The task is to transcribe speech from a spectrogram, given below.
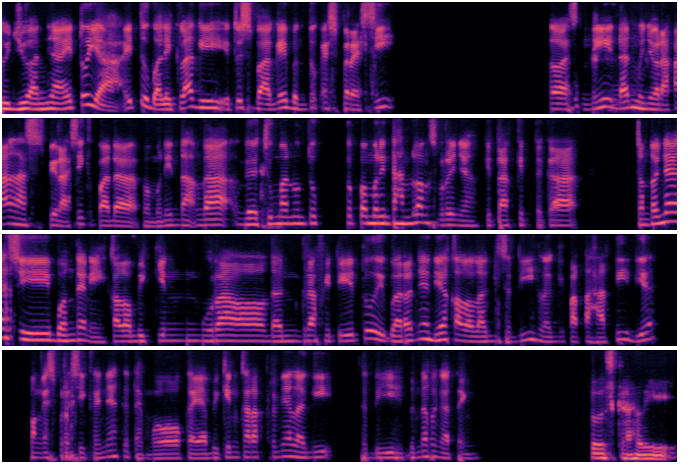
Tujuannya itu ya itu balik lagi itu sebagai bentuk ekspresi uh, seni dan menyuarakan aspirasi kepada pemerintah. Enggak enggak cuma untuk ke pemerintahan doang sebenarnya. Kita ketika contohnya si Bonte nih, kalau bikin mural dan graffiti itu ibaratnya dia kalau lagi sedih, lagi patah hati dia mengekspresikannya ke tembok, kayak bikin karakternya lagi sedih. Benar nggak, Teng? Betul sekali.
